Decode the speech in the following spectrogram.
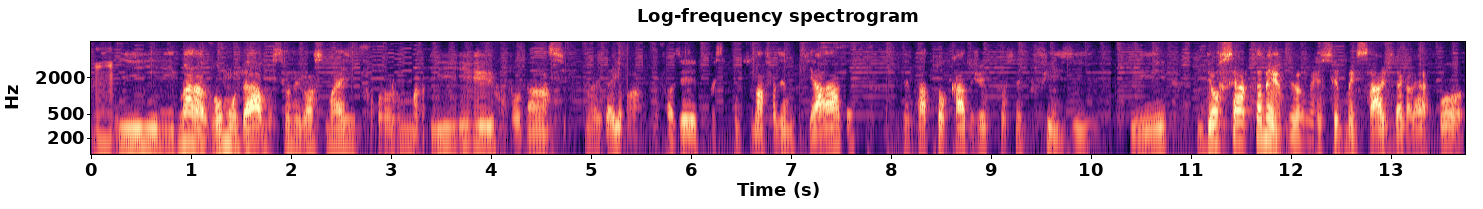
Hum. E, mano, vou mudar, vou ser um negócio mais informativo, vou dar uma. Mas daí, mano, vou fazer, vou continuar fazendo piada, tentar tocar do jeito que eu sempre fiz. E, e, e deu certo também. Eu recebo mensagem da galera, pô,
